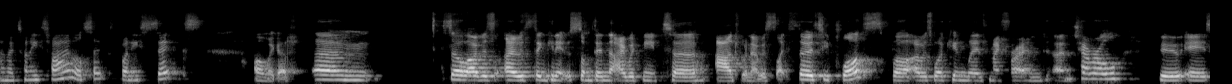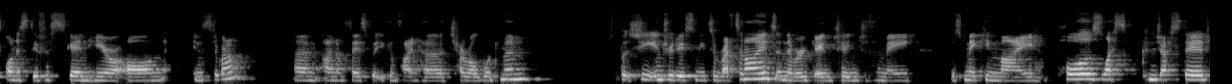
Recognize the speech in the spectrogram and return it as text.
am I 25 or 6? 26 oh my god um, so i was i was thinking it was something that i would need to add when i was like 30 plus but i was working with my friend um, cheryl who is Honesty for Skin here on Instagram. Um, and on Facebook, you can find her, Cheryl Woodman. But she introduced me to retinoids, and they were a game changer for me, just making my pores less congested.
